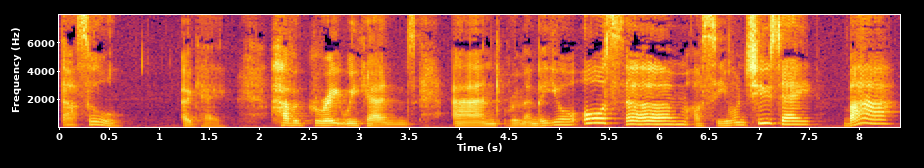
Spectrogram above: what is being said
That's all. Okay. Have a great weekend and remember you're awesome. I'll see you on Tuesday. Bye.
